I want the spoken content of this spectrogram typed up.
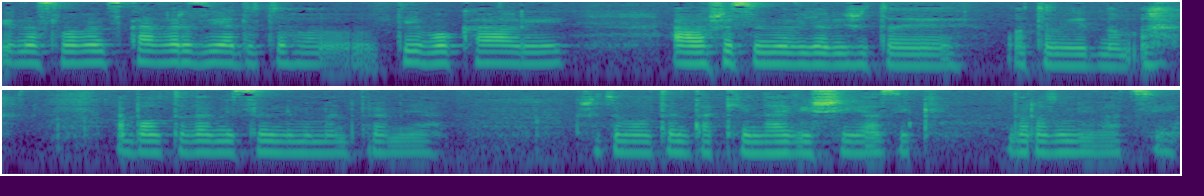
jedna slovenská verzia, do toho tie vokály, ale všetci sme vedeli, že to je o tom jednom. A bol to veľmi silný moment pre mňa. Že to bol ten taký najvyšší jazyk dorozumievací.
